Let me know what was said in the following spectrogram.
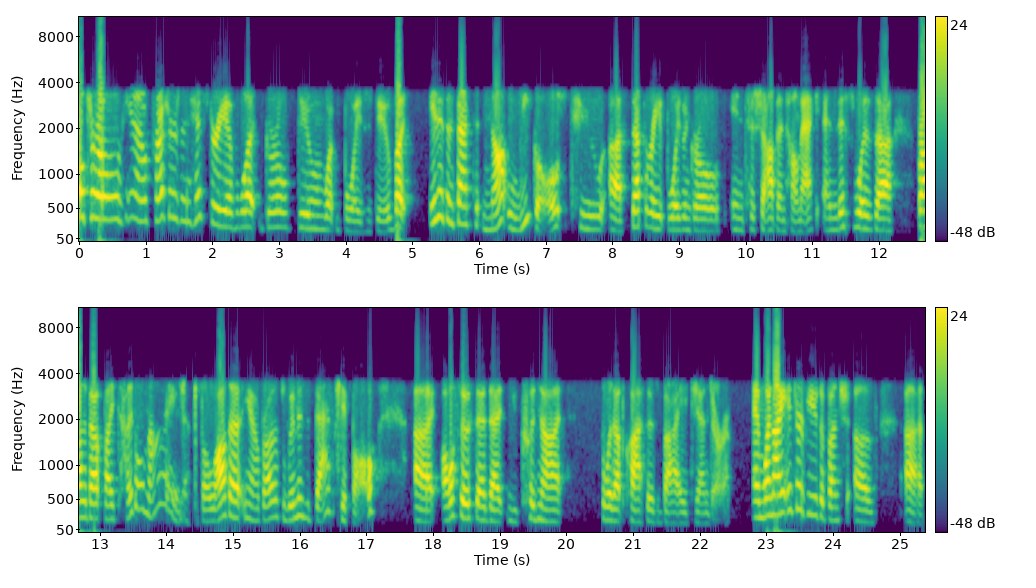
cultural, you know, pressures and history of what girls do and what boys do. But it is in fact not legal to uh, separate boys and girls into shop and home ec, and this was uh, brought about by Title IX, the law that you know brought us women's basketball. Uh, also said that you could not split up classes by gender. And when I interviewed a bunch of uh,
